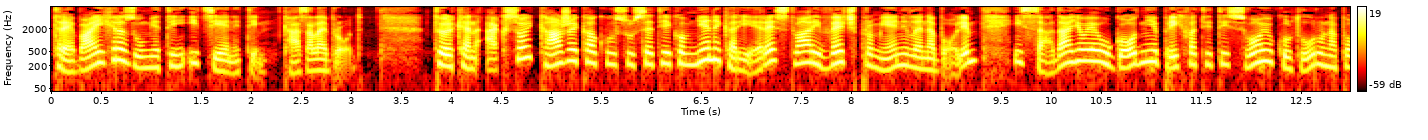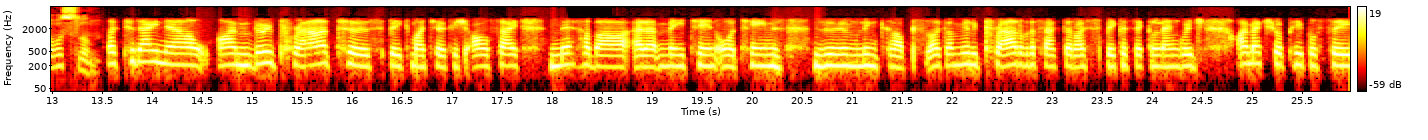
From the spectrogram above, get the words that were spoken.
Treba ih razumjeti i cijeniti, kazala je Brod. Turkan Aksoy kaže kako su se tijekom njene karijere stvari već promijenile na bolje i sada joj je ugodnije prihvatiti svoju kulturu na poslu. Like today now I'm very proud to speak my Turkish. I'll say merhaba at a meeting or Teams Zoom link ups. Like I'm really proud of the fact that I speak a second language. I make sure people see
